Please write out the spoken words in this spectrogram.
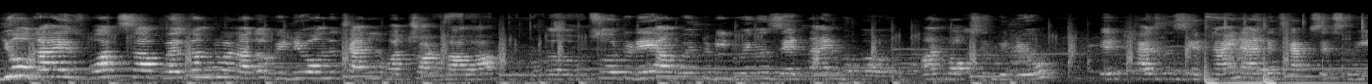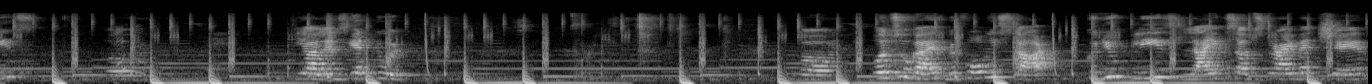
Yo guys, what's up? Welcome to another video on the channel Hotshot Baba. Um, so today I'm going to be doing a Z9 uh, unboxing video. It has the Z9 and its accessories. Um, yeah, let's get to it. Um, also guys, before we start, could you please like, subscribe and share?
